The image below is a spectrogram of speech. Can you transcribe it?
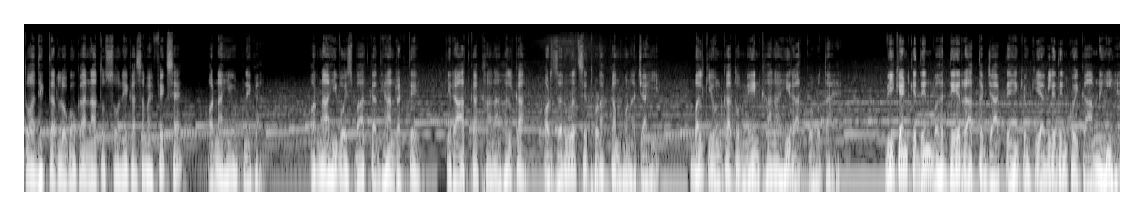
तो अधिकतर लोगों का ना तो सोने का समय फिक्स है और ना ही उठने का। और ना ही वो इस बात का ध्यान रखते कि रात का खाना हल्का और ज़रूरत से थोड़ा कम होना चाहिए। बल्कि उनका तो मेन खाना ही रात को होता है। वीकेंड के दिन वह देर रात तक जागते हैं क्योंकि अगले दिन कोई काम नहीं है।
